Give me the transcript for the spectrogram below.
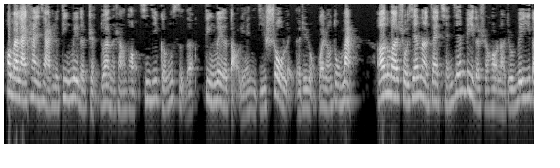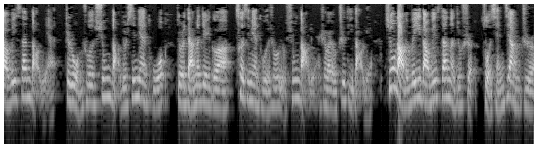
后面来看一下这个定位的诊断的上头，心肌梗死的定位的导联以及受累的这种冠状动脉啊。那么首先呢，在前间壁的时候呢，就是 V 一到 V 三导联，这是我们说的胸导，就是心电图，就是咱们这个测心电图的时候有胸导联是吧？有肢体导联，胸导的 V 一到 V 三呢，就是左前降支。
